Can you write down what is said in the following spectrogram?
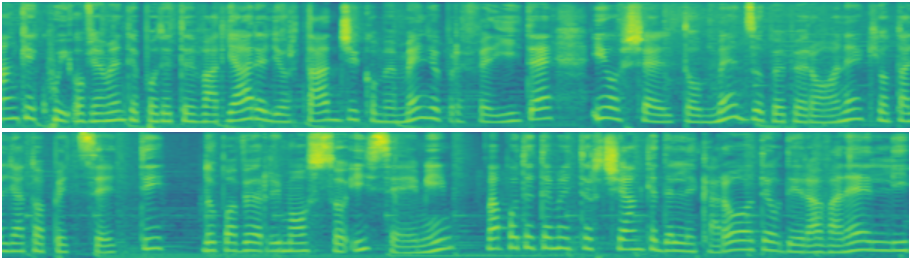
Anche qui ovviamente potete variare gli ortaggi come meglio preferite, io ho scelto mezzo peperone che ho tagliato a pezzetti dopo aver rimosso i semi, ma potete metterci anche delle carote o dei ravanelli,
